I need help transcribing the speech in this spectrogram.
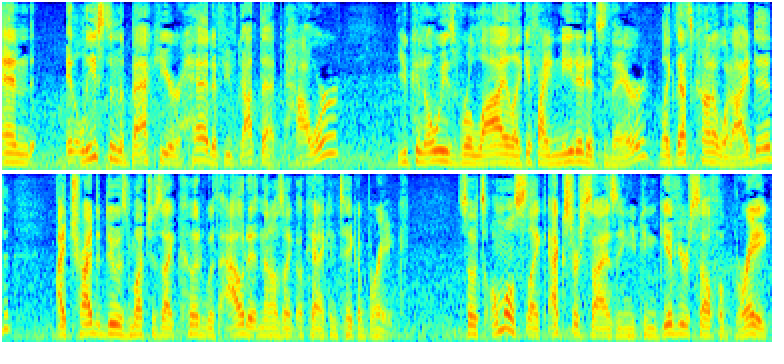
And at least in the back of your head, if you've got that power, you can always rely. Like if I need it, it's there. Like that's kind of what I did. I tried to do as much as I could without it, and then I was like, okay, I can take a break. So it's almost like exercising. You can give yourself a break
